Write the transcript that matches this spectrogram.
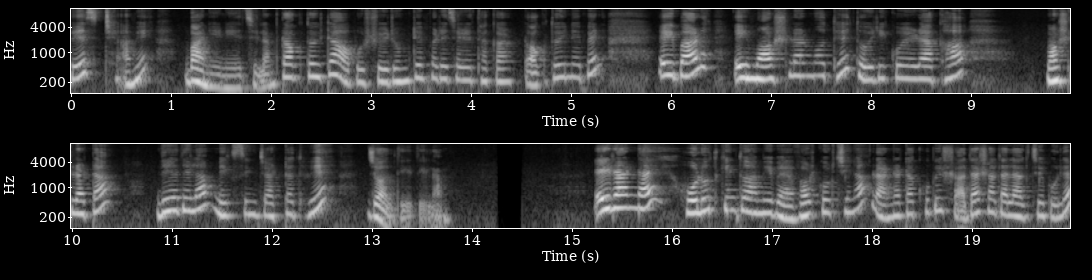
পেস্ট আমি বানিয়ে নিয়েছিলাম। টক দইটা অবশ্যই রুম টেম্পারেচারে থাকা টক দই নেবেন। এইবার এই মশলার মধ্যে তৈরি করে রাখা মশলাটা দিয়ে দিলাম মিক্সিং জারটা ধুয়ে জল দিয়ে দিলাম। এই রান্নায় হলুদ কিন্তু আমি ব্যবহার করছি না। রান্নাটা খুবই সাদা সাদা লাগছে বলে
